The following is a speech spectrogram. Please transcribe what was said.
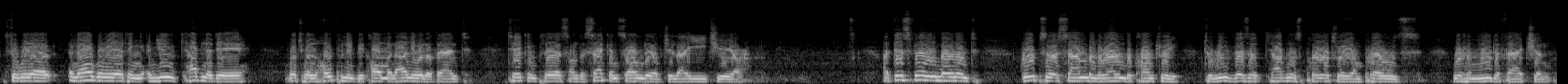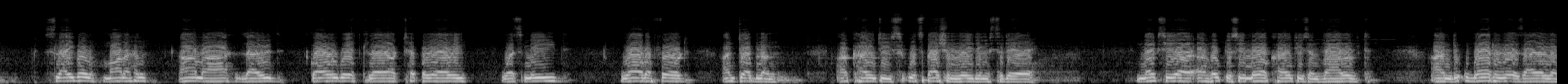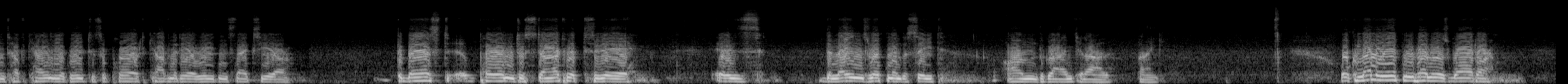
So we are inaugurating a new Kavanagh Day, which will hopefully become an annual event taking place on the second Sunday of July each year. At this very moment, groups are assembled around the country to revisit Kavanagh's poetry and prose with renewed affection. Sligo, Monaghan, Armagh, Louth, Galway, Clare, Tipperary, Westmeath, Waterford and Dublin are counties with special readings today. Next year I hope to see more counties involved and Waterways Ireland have kindly agreed to support Kavanagh Day readings next year. The best poem to start with today is the lines written on the seat on the Grand Canal bank. Oh, commemorate me when there is water,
